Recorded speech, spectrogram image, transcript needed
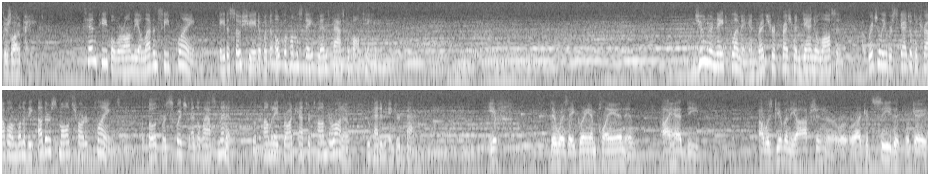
there's a lot of pain. Ten people were on the 11-seat plane, eight associated with the Oklahoma State men's basketball team. Junior Nate Fleming and redshirt freshman Daniel Lawson originally were scheduled to travel on one of the other small chartered planes, but both were switched at the last minute to accommodate broadcaster Tom Dirato, who had an injured back. If there was a grand plan and I had the, I was given the option or, or, or I could see that, okay,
